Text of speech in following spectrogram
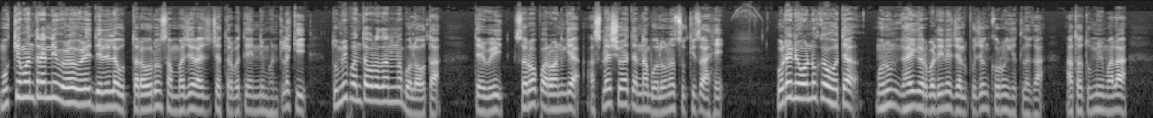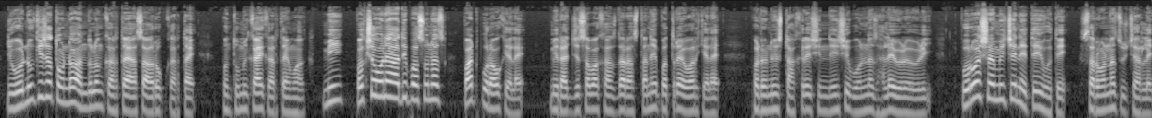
मुख्यमंत्र्यांनी वेळोवेळी दिलेल्या उत्तरावरून संभाजीराजे छत्रपती यांनी म्हटलं की तुम्ही पंतप्रधानांना बोलावता. त्यावेळी सर्व परवानग्या असल्याशिवाय त्यांना बोलवणं चुकीचं आहे. पुढे निवडणुका होत्या म्हणून घाई गडबडीने जलपूजन करून घेतलं का? आता तुम्ही मला निवडणुकीच्या तोंडावर आंदोलन करताय असा आरोप करताय पण तुम्ही काय करताय मग? मी पक्ष होण्याआधीपासूनच पाठपुरावा केलाय. मी राज्यसभा खासदार असतानाही पत्रव्यवहार केलाय. फडणवीस ठाकरे शिंदेशी बोलणं झाले वेळोवेळी. पूर्वश्रमीचे नेतेही होते सर्वांनाच विचारले.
